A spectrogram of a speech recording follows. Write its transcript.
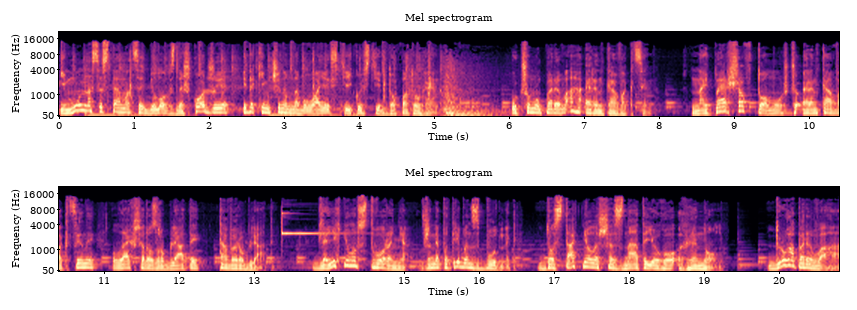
Імунна система цей білок знешкоджує і таким чином набуває стійкості до патогена. У чому перевага РНК вакцин? Найперша в тому, що РНК вакцини легше розробляти та виробляти. Для їхнього створення вже не потрібен збудник, достатньо лише знати його геном. Друга перевага,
